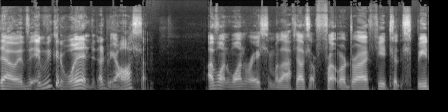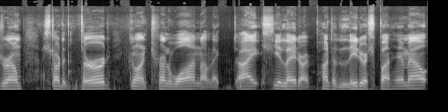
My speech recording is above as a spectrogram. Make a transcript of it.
No, if, if we could win, that'd be awesome. I've won one race in my life. That was a front wheel drive feature at the Speedrome. I started third, going turn one. I'm like, all right, see you later. I punted the leader, spun him out,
